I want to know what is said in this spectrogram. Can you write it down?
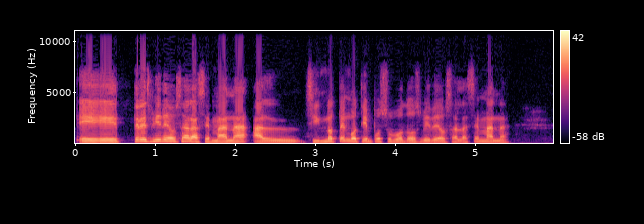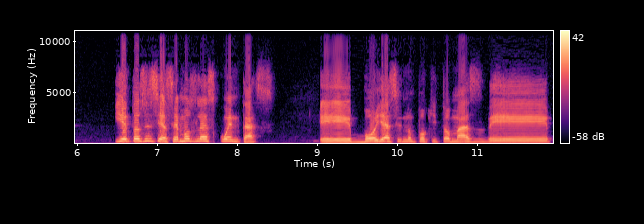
eh, tres videos a la semana. Al, si no tengo tiempo, subo dos videos a la semana. Y entonces, si hacemos las cuentas, eh, voy haciendo un poquito más de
